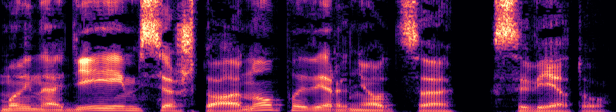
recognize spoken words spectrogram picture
Мы надеемся, что оно повернется к свету.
